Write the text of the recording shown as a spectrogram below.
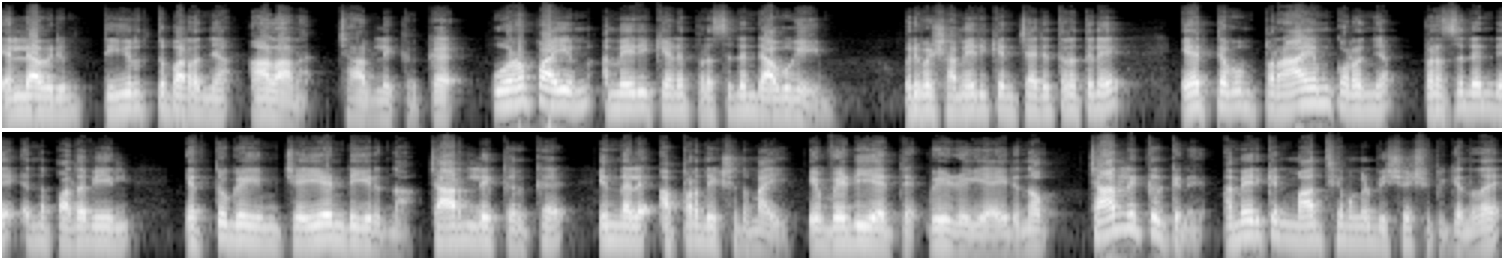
എല്ലാവരും തീർത്തു പറഞ്ഞ ആളാണ് ചാർലി ക്രിക്ക്. ഉറപ്പായും അമേരിക്കയുടെ പ്രസിഡന്റ് ആവുകയും ഒരുപക്ഷെ അമേരിക്കൻ ചരിത്രത്തിലെ ഏറ്റവും പ്രായം കുറഞ്ഞ പ്രസിഡന്റ് എന്ന പദവിയിൽ എത്തുകയും ചെയ്യേണ്ടിയിരുന്ന ചാർലി ക്രിക്ക് ഇന്നലെ അപ്രതീക്ഷിതമായി വെടിയേറ്റ് വീഴുകയായിരുന്നു. ചാർലി ക്രിക്കിനെ അമേരിക്കൻ മാധ്യമങ്ങൾ വിശേഷിപ്പിക്കുന്നത്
